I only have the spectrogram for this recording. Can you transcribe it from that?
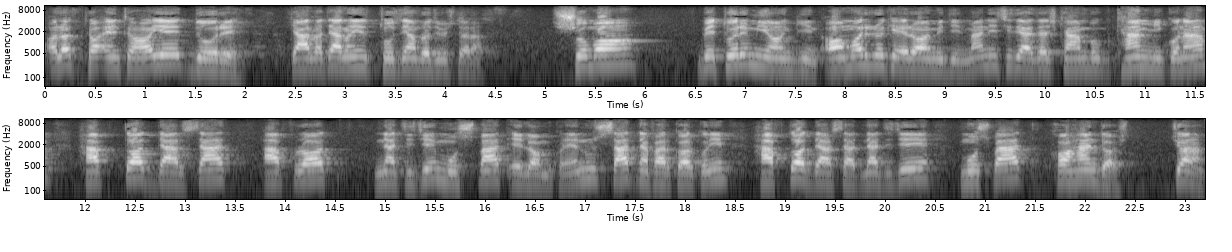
حالا تا انتهای دوره که البته الان یه توضیح هم راجبش دارم. شما به طور میانگین آماری رو که ارائه میدین من یه چیزی ازش کم, کم می‌کنم 70 درصد افراد نتیجه مثبت اعلام می‌کنه. یعنی روز 100 نفر کار کنیم 70 درصد نتیجه مثبت خواهند داشت. جانم.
